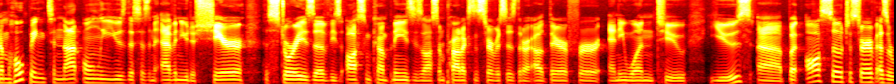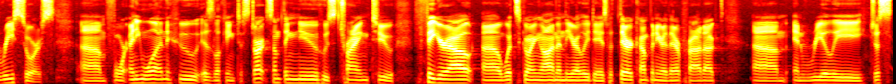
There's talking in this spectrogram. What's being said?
I'm hoping to not only use this as an avenue to share the stories of these awesome companies, these awesome products and services that are out there for anyone to use, uh, but also to serve as a resource um, for anyone who is looking to start something new, who's trying to figure out uh, what's going on in the early days with their company or their product, um, and really just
